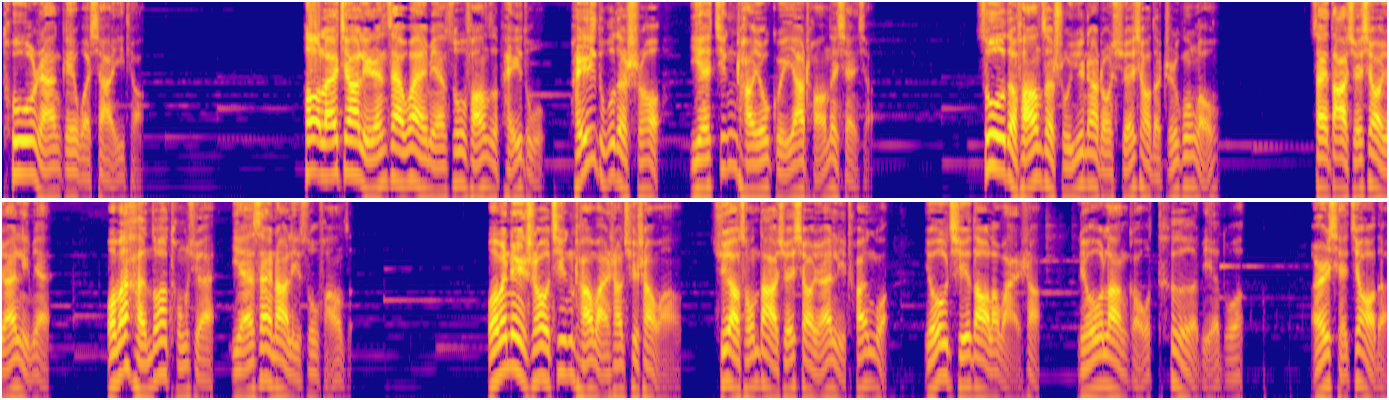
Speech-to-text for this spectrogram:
突然给我吓一跳。后来家里人在外面租房子陪读，陪读的时候也经常有鬼压床的现象。租的房子属于那种学校的职工楼。在大学校园里面，我们很多同学也在那里租房子。我们那时候经常晚上去上网，需要从大学校园里穿过，尤其到了晚上，流浪狗特别多，而且叫的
